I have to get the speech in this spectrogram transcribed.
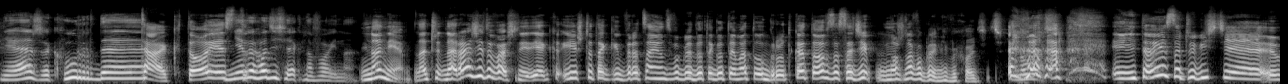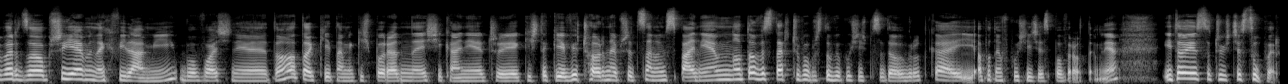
Nie, że kurde, Tak, to jest... nie wychodzi się jak na wojnę. No nie, znaczy na razie to właśnie, jak jeszcze tak wracając w ogóle do tego tematu ogródka, to w zasadzie można w ogóle nie wychodzić. No. I to jest oczywiście bardzo przyjemne chwilami, bo właśnie to takie tam jakieś poranne sikanie, czy jakieś takie wieczorne przed samym spaniem, no to wystarczy po prostu wypuścić psy do ogródka, i, a potem wpuścić je z powrotem, nie? I to jest oczywiście super.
